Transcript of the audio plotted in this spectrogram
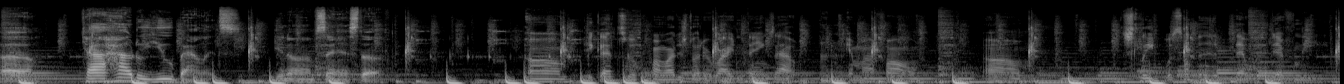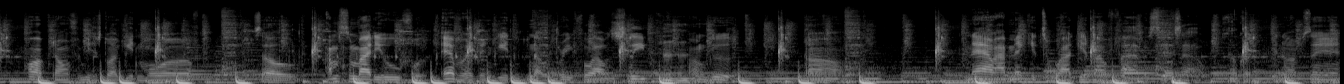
uh, Kyle, how do you balance? You know what I'm saying? Stuff. Um, it got to a point where I just started writing things out mm-hmm. in my phone. Um, sleep was something that, that was definitely harped on for me to start getting more of. So I'm somebody who forever has been getting, you know, three, four hours of sleep. Mm-hmm. I'm good. Um, now I make it to where I get about five or six hours. Okay. You know what I'm saying?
